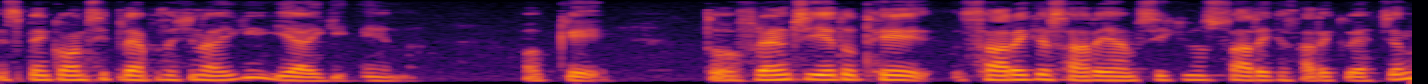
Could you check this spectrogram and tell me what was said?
इसमें कौन सी preposition आएगी? ये आएगी इन ओके okay. तो फ्रेंड्स ये तो थे सारे के सारे एम सारे के सारे क्वेश्चन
